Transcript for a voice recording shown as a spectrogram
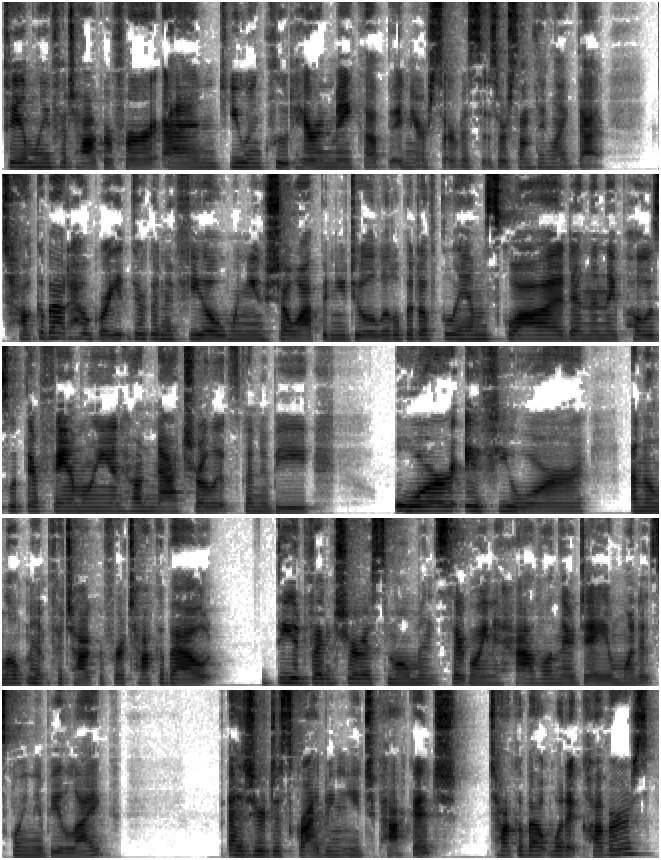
family photographer and you include hair and makeup in your services or something like that talk about how great they're going to feel when you show up and you do a little bit of glam squad and then they pose with their family and how natural it's going to be. Or if you're an elopement photographer, talk about the adventurous moments they're going to have on their day and what it's going to be like as you're describing each package. Talk about what it covers.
